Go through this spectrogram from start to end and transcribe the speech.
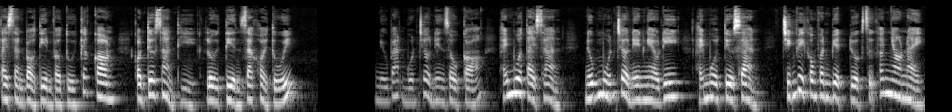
tài sản bỏ tiền vào túi các con, còn tiêu sản thì lôi tiền ra khỏi túi. Nếu bạn muốn trở nên giàu có, hãy mua tài sản. Nếu muốn trở nên nghèo đi, hãy mua tiêu sản. Chính vì không phân biệt được sự khác nhau này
